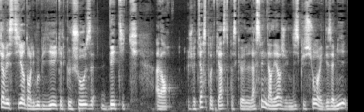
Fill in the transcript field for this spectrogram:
qu'investir dans l'immobilier est quelque chose d'éthique? Alors, je vais te faire ce podcast parce que la semaine dernière, j'ai eu une discussion avec des amis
